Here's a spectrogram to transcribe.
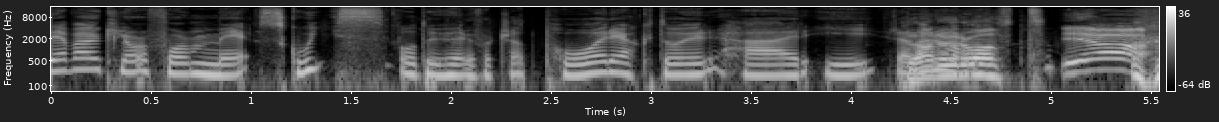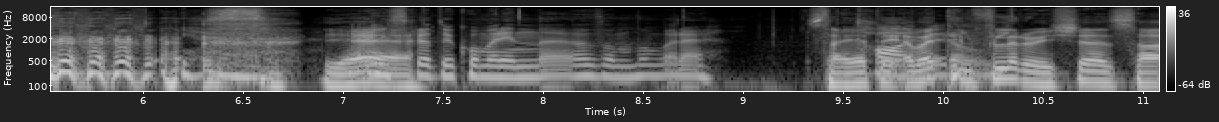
Det var Chloroform med Squeeze, og du hører fortsatt på Reaktor her i Radio, Revolt. Ja! Yes. Jeg elsker at du kommer inn eh, sånn og bare Sier jeg, til, jeg vet i tilfelle du ikke sa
